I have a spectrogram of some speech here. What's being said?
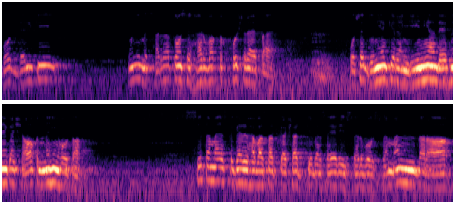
وہ دل کی انہی مسرتوں سے ہر وقت خوش رہتا ہے۔ اسے دنیا کی رنگینیاں دیکھنے کا شوق نہیں ہوتا۔ ستم استگر حوست کا شد کے بسیری سرو و سمندرا۔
